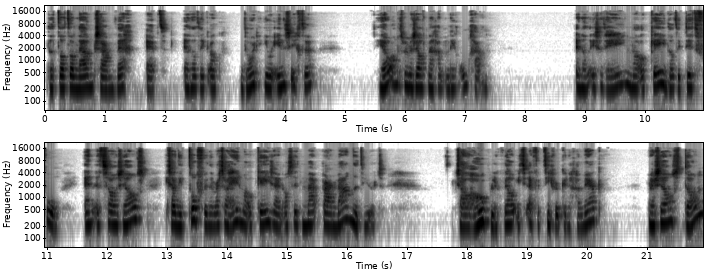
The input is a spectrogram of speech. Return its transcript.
dat dat dan langzaam weg hebt. En dat ik ook door die nieuwe inzichten heel anders met mezelf ben gaan omgaan. En dan is het helemaal oké dat ik dit voel. En het zou zelfs, ik zou het niet tof vinden, maar het zou helemaal oké zijn als dit een paar maanden duurt. Ik zou hopelijk wel iets effectiever kunnen gaan werken. Maar zelfs dan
